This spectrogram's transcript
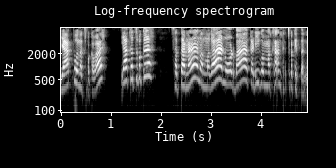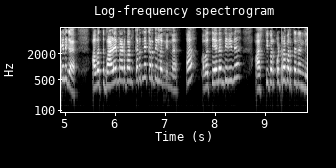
ಯಾಕೆ ಫೋನ್ ಹಚ್ಬೇಕವ ಯಾಕೆ ಹಚ್ಬೇಕ? ಸತ್ತಾನ? ನನ್ನ ಮಗ, ನೋಡ್ ಬಾ ಕಡಿಗೊಮ್ಮಕ್ಕ ಅಂತ ಹಚ್ಬೇಕಿತ್ತ ನಿನಗ. ಅವತ್ತು ಬಾಳೆ ಮಾಡ್ಬಂದು ಕರೆದೇ ಕರೆದಿಲ್ಲ ನಿನ್ನ, ಆ? ಅವತ್ತೇನಂದಿ ನೀನು? ಆಸ್ತಿ ಬರ್ಕೊಟ್ರೆ ಬರ್ತೇನಂದಿ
